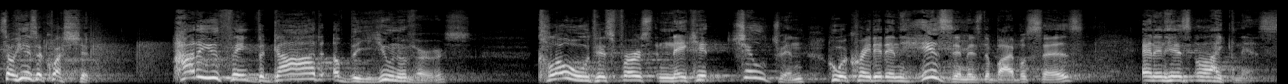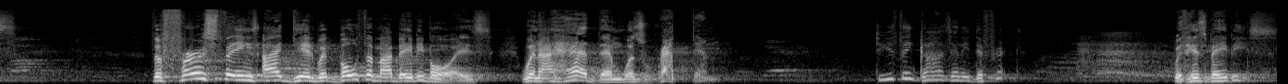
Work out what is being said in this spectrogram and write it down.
So here's a question How do you think the God of the universe clothed his first naked children who were created in his image, the Bible says, and in his likeness? The first things I did with both of my baby boys when I had them was wrap them. Do you think God's any different with his babies?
